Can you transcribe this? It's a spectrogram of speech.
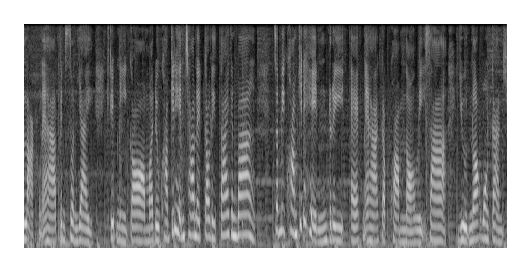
หลักนะคะ เป็นส่วนใหญ่ คลิปนี้ก็มาดูความคิดเห็นชาวเน็ตเกาหลีใต้กันบ้าง จะมีความคิดเห็นรีแอคนะคะกับความน้องลิซ่าอยู่นอกวงการเค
